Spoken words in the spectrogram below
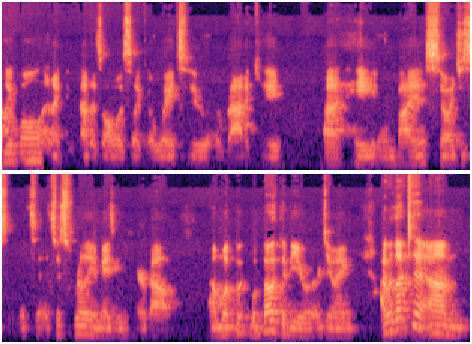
Valuable. And I think that is always like a way to eradicate uh, hate and bias. So I just it's, it's just really amazing to hear about um, what, what both of you are doing. I would love to um,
